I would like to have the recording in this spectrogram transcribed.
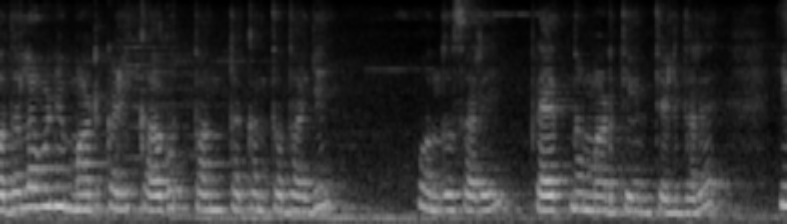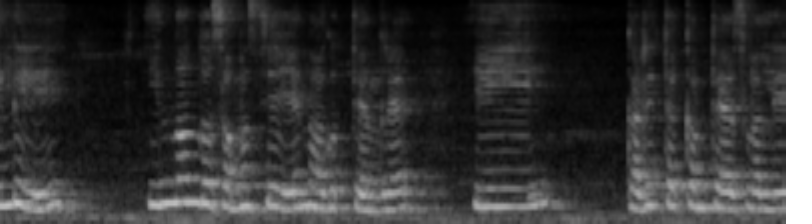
ಬದಲಾವಣೆ ಮಾಡ್ಕೊಳ್ಳಿಕ್ಕಾಗುತ್ತಾ ಅಂತಕ್ಕಂಥದ್ದಾಗಿ ಒಂದು ಸಾರಿ ಪ್ರಯತ್ನ ಮಾಡ್ತೀವಿ ಅಂತ ಹೇಳಿದ್ದಾರೆ. ಇಲ್ಲಿ ಇನ್ನೊಂದು ಸಮಸ್ಯೆ ಏನಾಗುತ್ತೆ ಅಂದರೆ ಈ ಕರಿತಕ್ಕಂಥ ಹೆಸರಲ್ಲಿ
